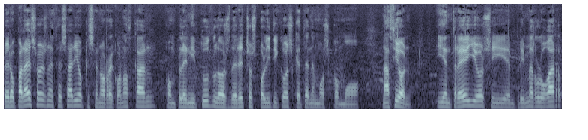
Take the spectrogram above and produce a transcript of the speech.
pero para eso es necesario que se nos reconozcan con plenitud los derechos políticos que tenemos como nación y entre ellos y en primer lugar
